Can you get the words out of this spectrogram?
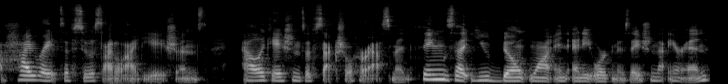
high rates of suicidal ideations allegations of sexual harassment, things that you don't want in any organization that you're in,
